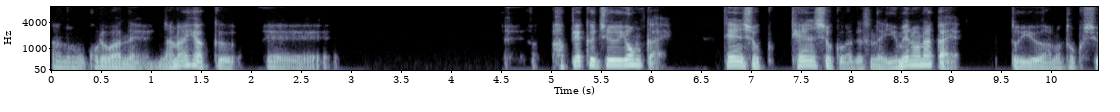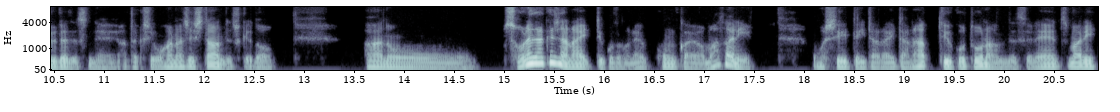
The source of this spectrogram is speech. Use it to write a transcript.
あの、これはね、700、えー、814回、転職、転職はですね、夢の中へというあの特集でですね、私お話ししたんですけど、あのー、それだけじゃないっていうことがね、今回はまさに教えていただいたなっていうことなんですよね。つまり、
